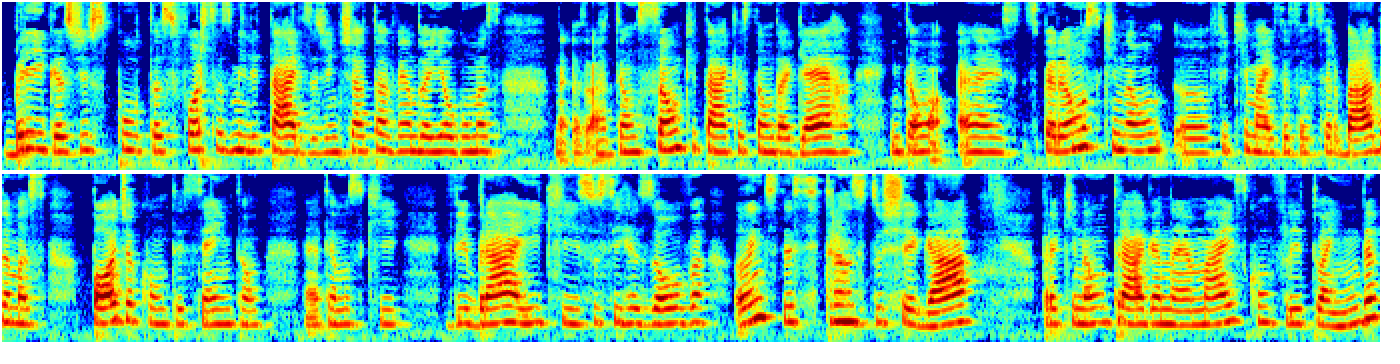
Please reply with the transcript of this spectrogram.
brigas, disputas, forças militares. A gente já está vendo aí algumas a tensão que está a questão da guerra. Então, é, esperamos que não uh, fique mais exacerbada, mas pode acontecer. Então, né, temos que vibrar aí que isso se resolva antes desse trânsito chegar, para que não traga né, mais conflito ainda.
